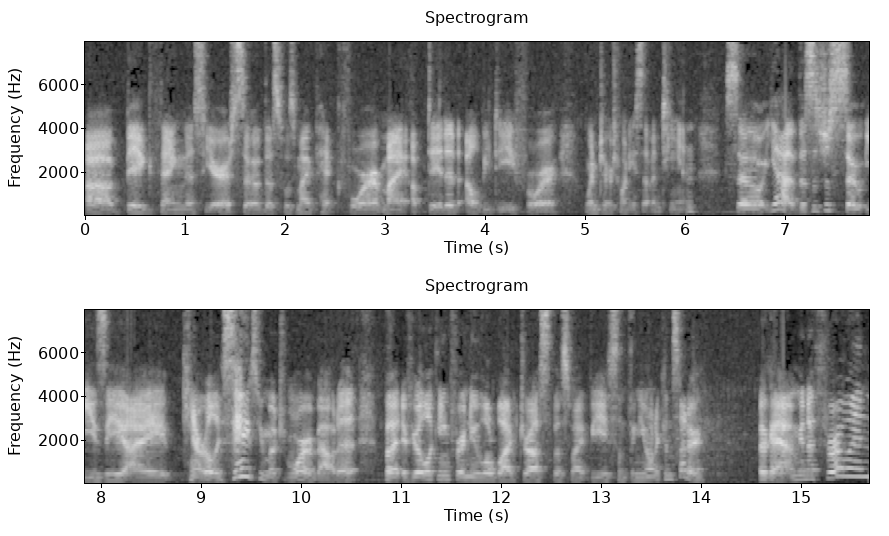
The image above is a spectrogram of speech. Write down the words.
a big thing this year. So this was my pick for my updated LBD for winter 2017. So yeah, this is just so easy. I can't really say too much more about it, but if you're looking for a new little black dress, this might be something you want to consider. Okay, I'm gonna throw in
